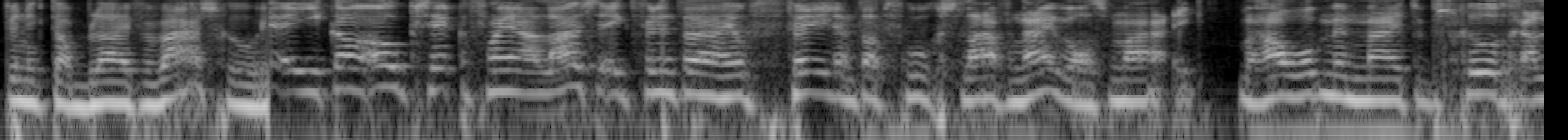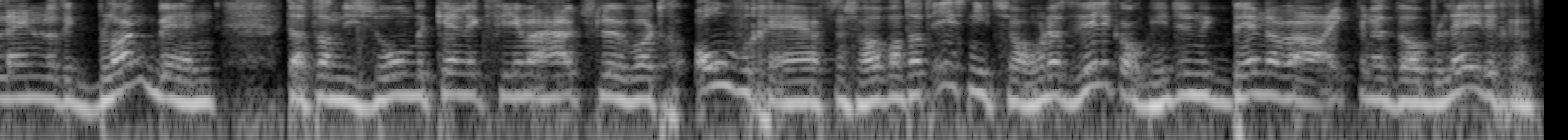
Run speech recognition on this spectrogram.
vind ik, dat blijven waarschuwen. En je kan ook zeggen van ja, luister, ik vind het uh, heel vervelend dat vroeger slavernij was. Maar ik hou op met mij te beschuldigen alleen omdat ik blank ben. Dat dan die zonde kennelijk via mijn huidskleur wordt overgeërfd en zo. Want dat is niet zo. En dat wil ik ook niet. En ik ben er wel, ik vind het wel beledigend.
